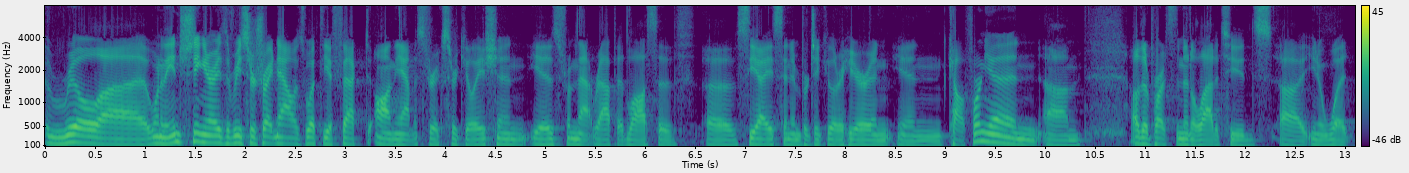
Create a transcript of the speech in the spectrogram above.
real uh, one of the interesting areas of research right now is what the effect on the atmospheric circulation is from that rapid loss of, of sea ice, and in particular here in, in California and um, other parts of the middle latitudes. Uh, you know what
